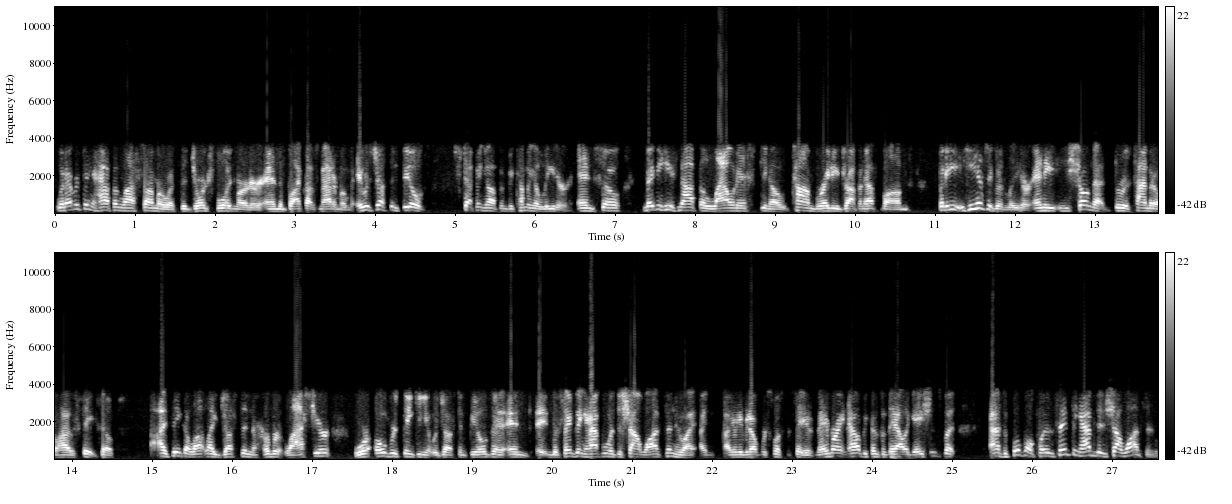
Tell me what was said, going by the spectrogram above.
when everything happened last summer with the George Floyd murder and the Black Lives Matter movement, it was Justin Fields stepping up and becoming a leader. And so maybe he's not the loudest, you know, Tom Brady dropping f bombs, but he he is a good leader, and he, he's shown that through his time at Ohio State. So I think a lot like Justin Herbert last year, we're overthinking it with Justin Fields, and, and it, the same thing happened with Deshaun Watson, who I, I I don't even know if we're supposed to say his name right now because of the allegations, but as a football player, the same thing happened to Deshaun Watson.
